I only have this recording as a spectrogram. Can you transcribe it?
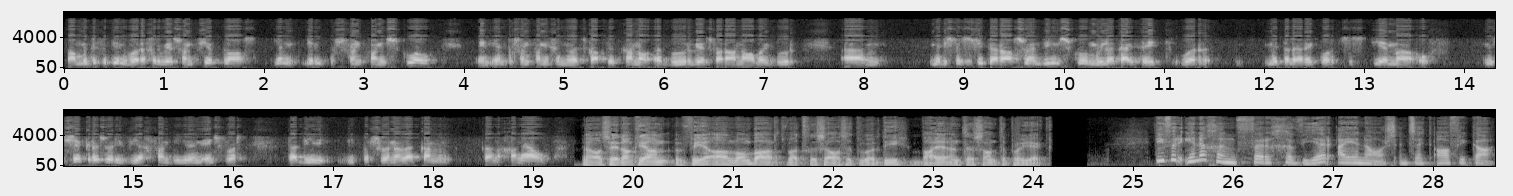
dan moet 'n verteenwoordiger wees van veeplaas een een persoon van die skool en een persoon van die genootskap dit kan 'n boer wees wat daar naby boer ehm um, met die spesifieke ras so indien die skool moeilikheid het oor met hulle rekordstelsels of nie seker is oor die weeg van diere en ensovoorts dat die die persoon hulle kan kan gaan help. Nou, ons sê dankie aan WA Lombard wat gesels het oor die baie interessante projek. Die vereniging vir geweereienaars in Suid-Afrika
